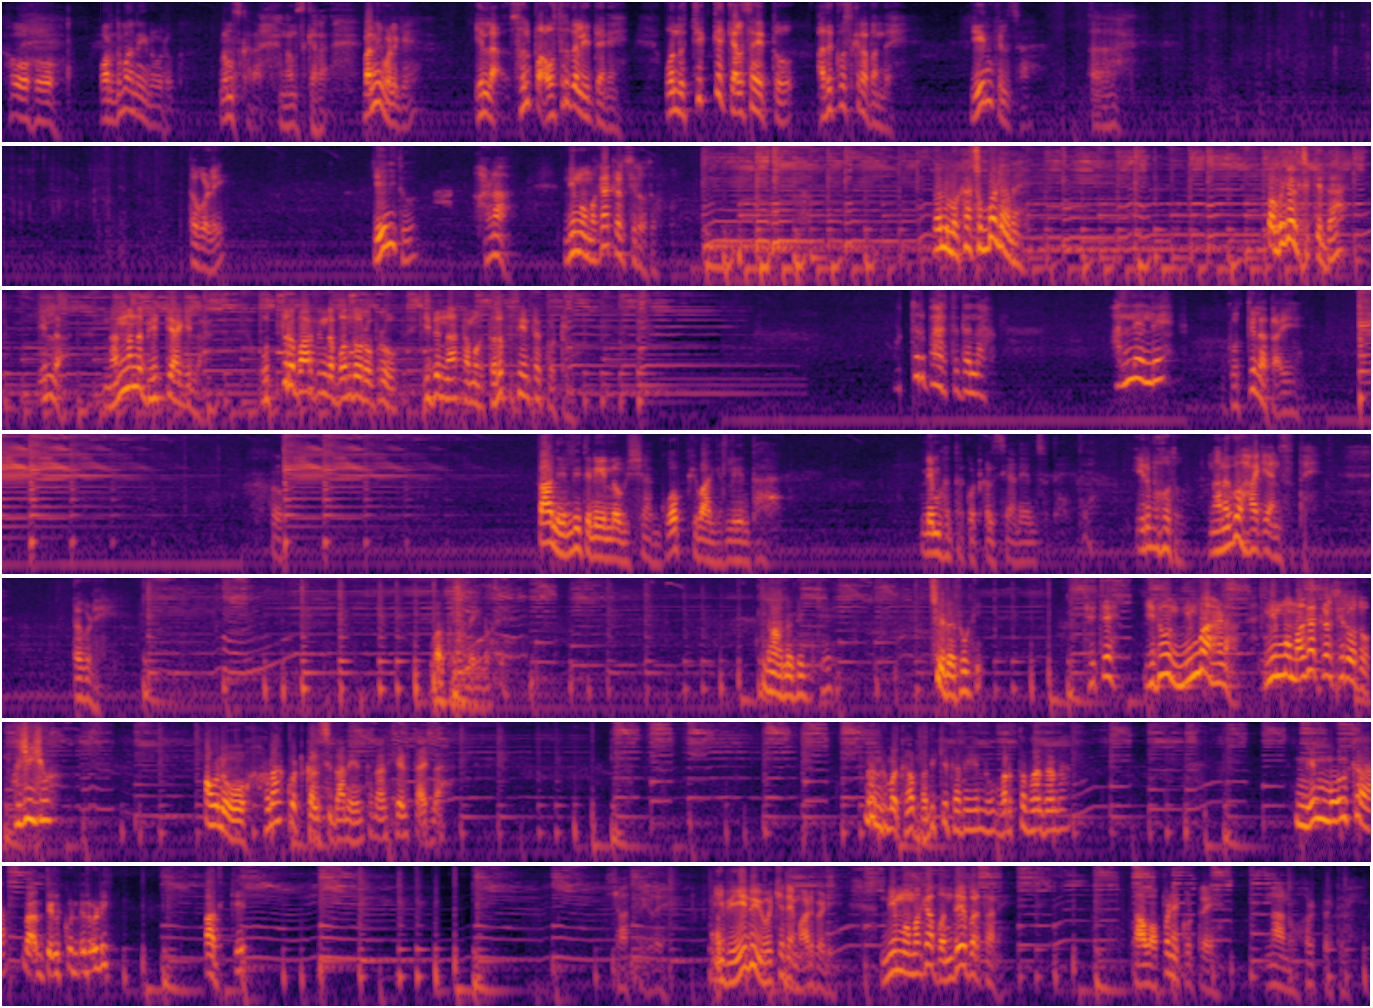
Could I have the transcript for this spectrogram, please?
ಓಹೋ ವರ್ಧಮಾನಯ್ಯನವರು ನಮಸ್ಕಾರ. ನಮಸ್ಕಾರ. ಬನ್ನಿ ಒಳಗೆ. ಇಲ್ಲ ಸ್ವಲ್ಪ ಅವಸರದಲ್ಲಿದ್ದೇನೆ. ಒಂದು ಚಿಕ್ಕ ಕೆಲಸ ಇತ್ತು ಅದಕ್ಕೋಸ್ಕರ ಬಂದೆ. ಏನು ಕೆಲಸ? ತಗೊಳ್ಳಿ. ಏನಿದು? ಹಣ ನಿಮ್ಮ ಮಗ ಕಳಿಸಿರೋದು. ನನ್ನ ಮಗ ಸುಬ್ಬಣ್ಣನೇ. ತಮಗೆಲ್ಲಿ ಸಿಕ್ಕಿದ್ದ? ಇಲ್ಲ ನನ್ನನ್ನು ಭೇಟಿಯಾಗಿಲ್ಲ. ಉತ್ತರ ಭಾರತದಿಂದ ಬಂದವರೊಬ್ರು ಇದನ್ನ ತಮಗೆ ತಲುಪಿಸಿ ಅಂತ ಕೊಟ್ಟರು ಉತ್ತರ ಭಾರತದಲ್ಲ? ಅಲ್ಲೆಲ್ಲಿ ಗೊತ್ತಿಲ್ಲ ತಾಯಿ. ತಾನು ಎಲ್ಲಿದ್ದೀನಿ ಅನ್ನೋ ವಿಷಯ ಗೋಪ್ಯವಾಗಿರಲಿ ಅಂತ ನಿಮ್ಮ ಹತ್ರ ಕೊಟ್ಟು ಕಳಿಸ್ಯಾನೆ ಅನ್ಸುತ್ತೆ. ಇರಬಹುದು. ನನಗೂ ಹಾಗೆ ಅನಿಸುತ್ತೆ. ತಗೊಳ್ಳಿ. ವರ್ತಮಾನ ನಾನು ನಿಮಗೆ ಚಿರಋಣಿ. ಚೇಚೆ ಇದು ನಿಮ್ಮ ಹಣ. ನಿಮ್ಮ ಮಗ ಕಳಿಸಿರೋದು. ಅಯ್ಯಯ್ಯೋ. ಅವನು ಹಣ ಕೊಟ್ಟು ಕಳಿಸಿದ್ದಾನೆ ಅಂತ ನಾನು ಹೇಳ್ತಾ ಇಲ್ಲ. ನನ್ನ ಮಗ ಬದುಕಿದ್ದಾನೆ ಎನ್ನುವ ವರ್ತಮಾನನ ನಿಮ್ಮ ಮೂಲಕ ನಾನು ತಿಳ್ಕೊಂಡೆ ನೋಡಿ. ಅದಕ್ಕೆ. ಶಾಸ್ತ್ರಿಗಳೇ, ನೀವೇನು ಯೋಚನೆ ಮಾಡಬೇಡಿ. ನಿಮ್ಮ ಮಗ ಬಂದೇ ಬರ್ತಾನೆ. ತಾವು ಅಪ್ಪಣೆ ಕೊಟ್ರೆ ನಾನು ಹೊರಟು ಬರ್ತೀನಿ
